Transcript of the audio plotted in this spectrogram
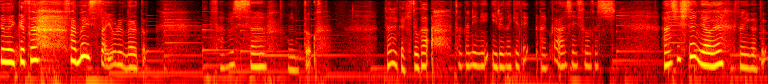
いやなんかさ寒いしさ夜になると。寒いしさほんと。誰か人が隣にいるだけでなんか安心そうだし。安心したいんだよねとにかく。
